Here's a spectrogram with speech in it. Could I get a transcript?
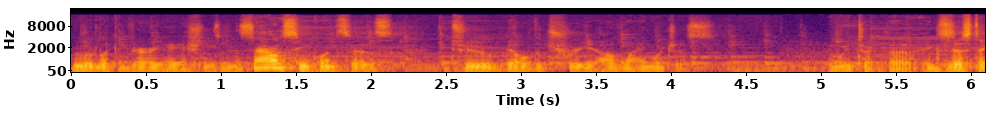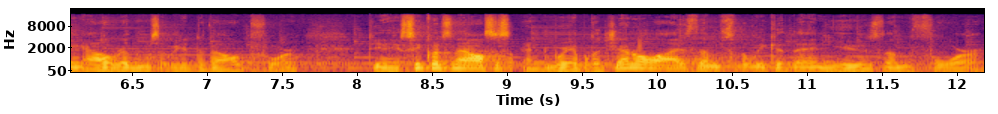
we would look at variations in the sound sequences to build a tree of languages. We took the existing algorithms that we had developed for DNA sequence analysis and were able to generalize them so that we could then use them for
